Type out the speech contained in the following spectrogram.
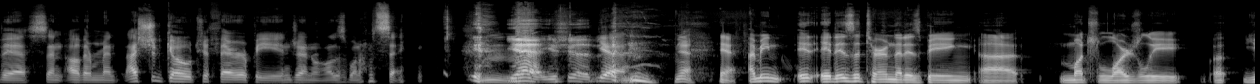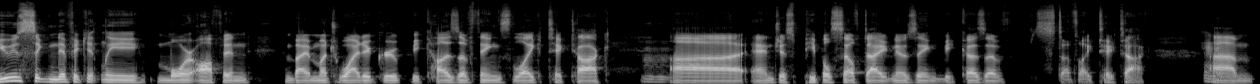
this and other men I should go to therapy in general is what I'm saying. Mm. yeah, you should. Yeah. Yeah, Yeah. I mean, it, it is a term that is being uh, much largely uh, used significantly more often and by a much wider group because of things like TikTok Mhm. uh, and just people self-diagnosing because of stuff like TikTok. Mhm. Um,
